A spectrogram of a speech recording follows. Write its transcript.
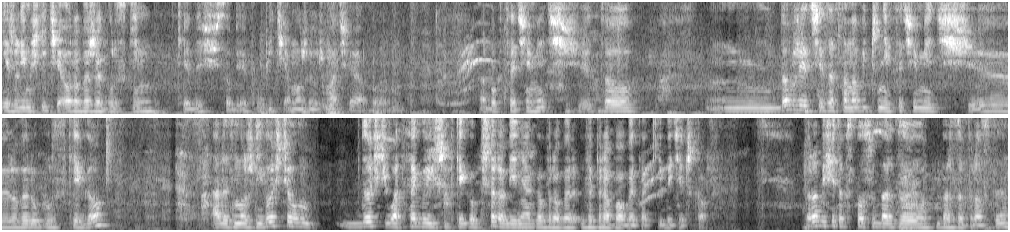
Jeżeli myślicie o rowerze górskim, kiedyś sobie kupić, a może już macie, albo, albo chcecie mieć, to dobrze jest się zastanowić, czy nie chcecie mieć y, roweru górskiego, ale z możliwością dość łatwego i szybkiego przerobienia go w rower wyprawowy, taki wycieczkowy. Robi się to w sposób bardzo, bardzo prosty,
